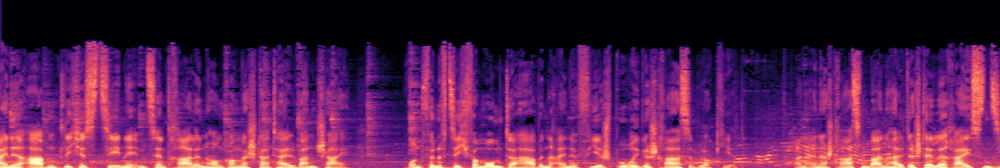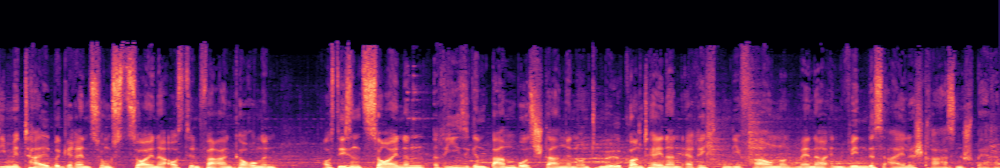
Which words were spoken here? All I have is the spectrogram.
Eine abendliche Szene im zentralen Hongkonger Stadtteil Wan Chai. Rund 50 Vermummte haben eine vierspurige Straße blockiert. An einer Straßenbahnhaltestelle reißen sie Metallbegrenzungszäune aus den Verankerungen. Aus diesen Zäunen, riesigen Bambusstangen und Müllcontainern errichten die Frauen und Männer in Windeseile Straßensperren.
